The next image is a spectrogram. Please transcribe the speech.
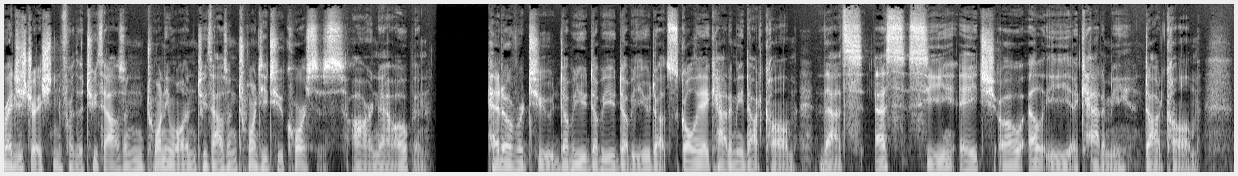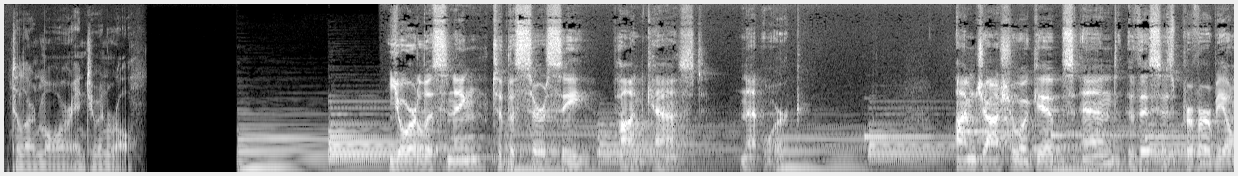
Registration for the 2021 2022 courses are now open. Head over to www.scholeacademy.com. That's S C H O L E Academy.com to learn more and to enroll. You're listening to the Circe Podcast Network. I'm Joshua Gibbs, and this is Proverbial,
